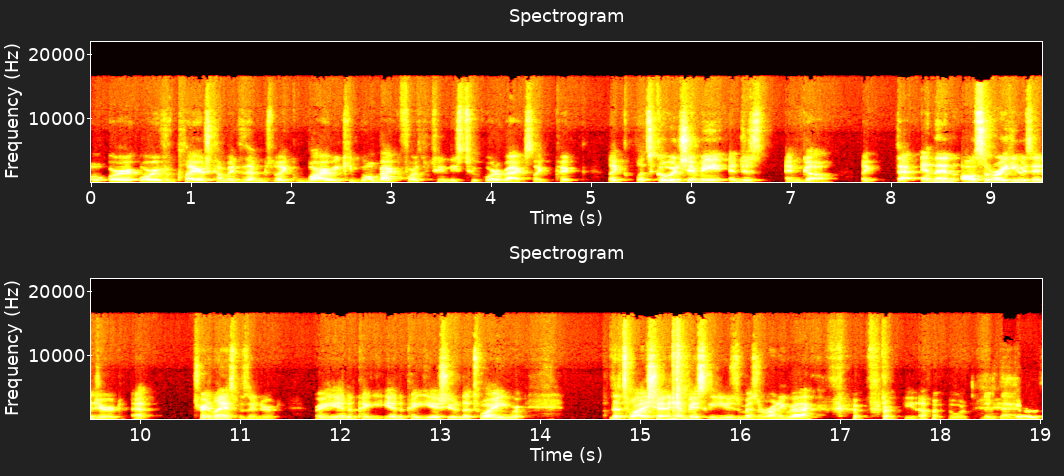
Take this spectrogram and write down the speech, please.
or or even players coming to them just like why are we keep going back and forth between these two quarterbacks? Like pick like let's go with Jimmy and just and go like that. And then also right he was injured. At, Trey Lance was injured. Right, he had a pinky he had a pinky issue. That's why he. That's why Shanahan basically used him as a running back. For, for, you know, There's that. It was,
